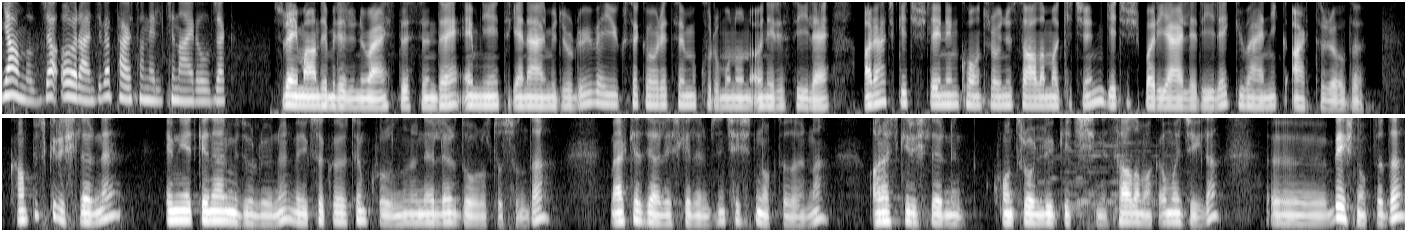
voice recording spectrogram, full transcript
yalnızca öğrenci ve personel için ayrılacak. Süleyman Demirel Üniversitesi'nde Emniyet Genel Müdürlüğü ve Yükseköğretim Kurumu'nun önerisiyle araç geçişlerinin kontrolünü sağlamak için geçiş bariyerleriyle güvenlik artırıldı. Kampüs girişlerine Emniyet Genel Müdürlüğü'nün ve Yükseköğretim Kurulu'nun önerileri doğrultusunda merkez yerleşkelerimizin çeşitli noktalarına araç girişlerinin kontrollü geçişini sağlamak amacıyla 5 noktada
